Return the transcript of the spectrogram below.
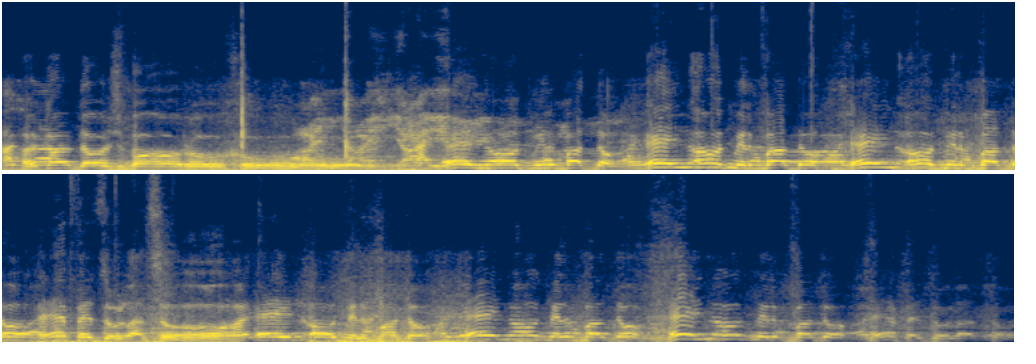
הקדוש ברוך הוא. אין עוד מלבדו, אין עוד מלבדו, אין עוד מלבדו, אפס זולתו, אין עוד מלבדו, אין עוד מלבדו, אין עוד מלבדו, אפס זולתו.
